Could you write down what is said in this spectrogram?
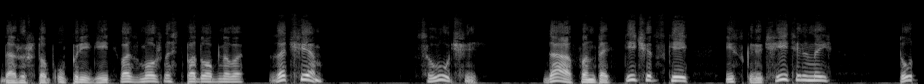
даже чтоб упредить возможность подобного. Зачем? Случай. Да, фантастический, исключительный, тут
